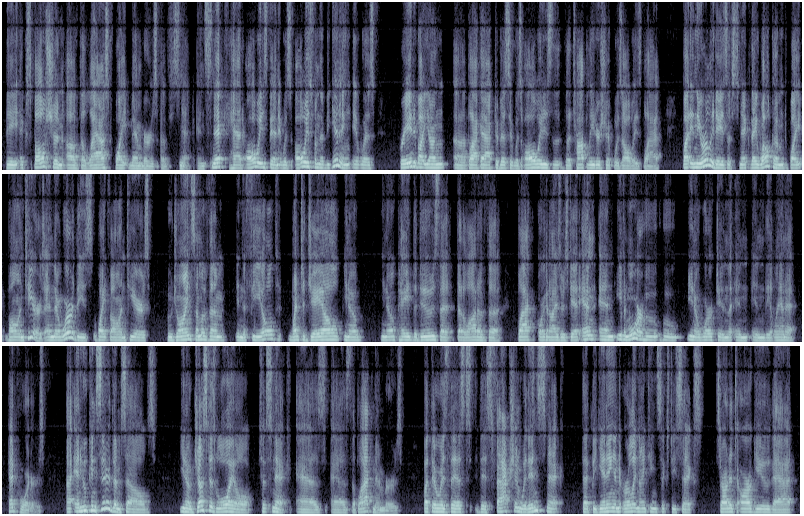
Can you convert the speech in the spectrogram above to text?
the expulsion of the last white members of SNCC. And SNCC had always been, it was always from the beginning, it was created by young uh, Black activists. It was always, the, the top leadership was always Black. But in the early days of SNCC, they welcomed white volunteers. And there were these white volunteers who joined, some of them in the field, went to jail, you know, you know, paid the dues that that a lot of the black organizers did, and and even more who who you know worked in the in in the Atlanta headquarters, uh, and who considered themselves, you know, just as loyal to SNCC as as the black members. But there was this this faction within SNCC that beginning in early 1966 started to argue that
